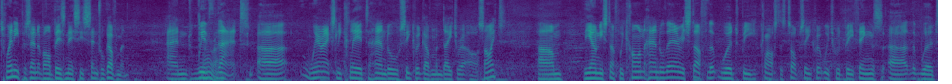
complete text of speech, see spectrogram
20% of our business is central government. And with Alright. that, uh, we're actually cleared to handle secret government data at our site. Um, the only stuff we can't handle there is stuff that would be classed as top secret, which would be things uh, that would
